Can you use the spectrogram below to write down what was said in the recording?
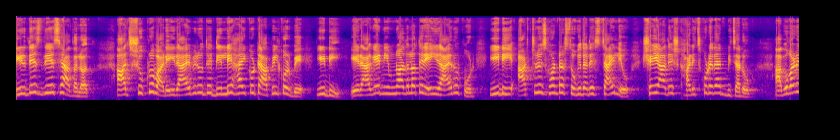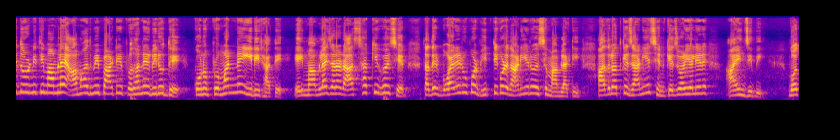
নির্দেশ দিয়েছে আদালত। আজ শুক্রবার এই রায়ের বিরুদ্ধে দিল্লি হাইকোর্টে আপিল করবে ইডি। এর আগে নিম্ন আদালতের এই রায়ের ওপর ইডি আটচল্লিশ ঘণ্টার স্থগিতাদেশ চাইলেও সেই আদেশ খারিজ করে দেন বিচারক। আবগারি দুর্নীতি মামলায় আম আদমি পার্টির প্রধানের বিরুদ্ধে কোনো প্রমাণ নেই ইডির হাতে। এই মামলায় যারা রাজসাক্ষী হয়েছেন, তাদের বয়ানের উপর ভিত্তি করে দাঁড়িয়ে রয়েছে মামলাটি। আদালতকে জানিয়েছেন কেজরিওয়ালের আইনজীবী। গত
